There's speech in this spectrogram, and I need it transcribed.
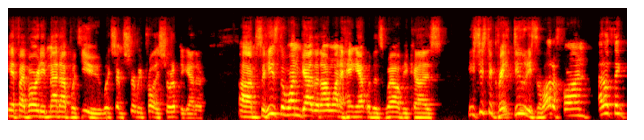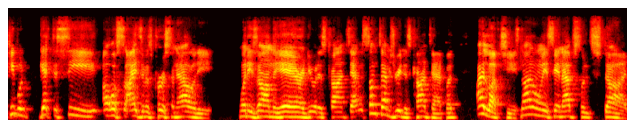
if I've already met up with you, which I'm sure we probably showed up together. Um, so he's the one guy that I want to hang out with as well because he's just a great dude. He's a lot of fun. I don't think people get to see all sides of his personality when he's on the air and doing his content. Sometimes you read his content, but I love Cheese. Not only is he an absolute stud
